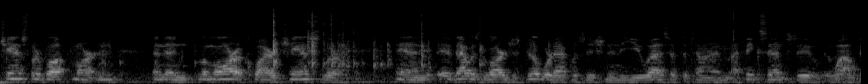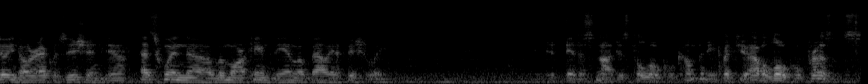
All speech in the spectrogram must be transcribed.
Chancellor bought Martin, and then Lamar acquired Chancellor, and eh, that was the largest billboard acquisition in the U.S. at the time, I think since too. It was Wow. a billion dollar acquisition. Yeah. That's when uh, Lamar came to the Antelope Valley officially. It, and it's not just a local company, but you have a local presence.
